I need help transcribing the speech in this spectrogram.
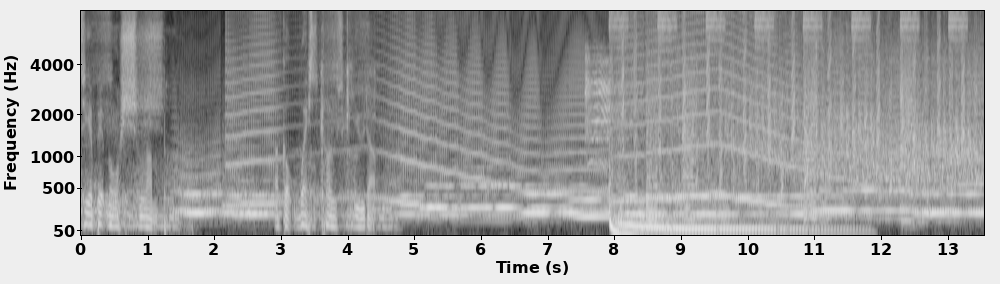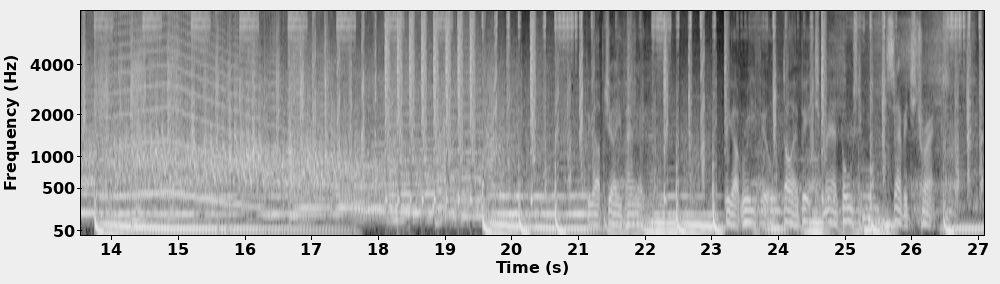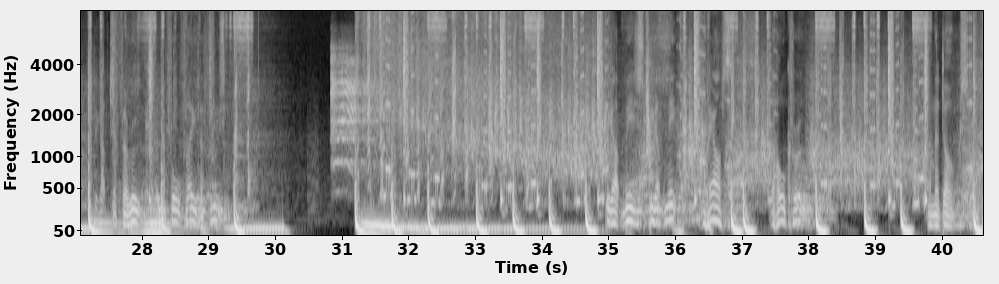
Fancy a bit more slump? I've got West Coast queued up. Big up J Panic. Big up Refill, Die Bitch, Mad Ballston, Savage Tracks. Big up to Farouk and the Full Flavour Fusion. Up Miz, big up Nick, the house, the whole crew, and the dogs.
